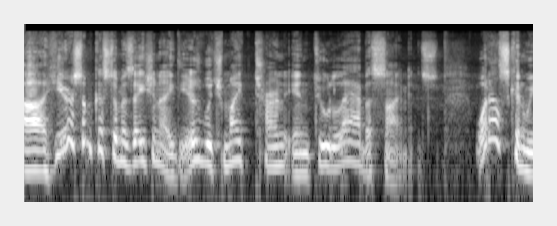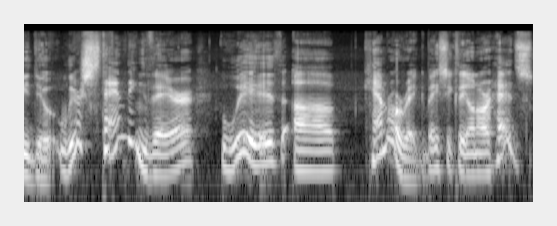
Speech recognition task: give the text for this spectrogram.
uh, here are some customization ideas which might turn into lab assignments. What else can we do? We're standing there with a camera rig basically on our heads.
